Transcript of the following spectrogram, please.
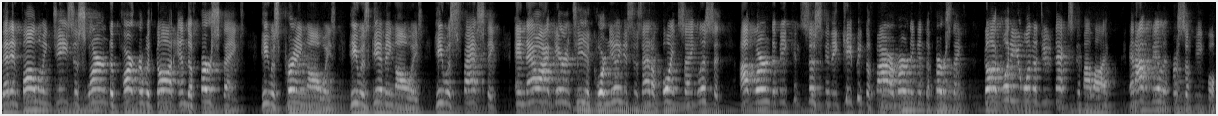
that in following Jesus learned to partner with God in the first things. He was praying always, he was giving always, he was fasting. And now I guarantee you, Cornelius is at a point saying, Listen, I've learned to be consistent in keeping the fire burning in the first thing. God, what do you want to do next in my life? And I feel it for some people.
